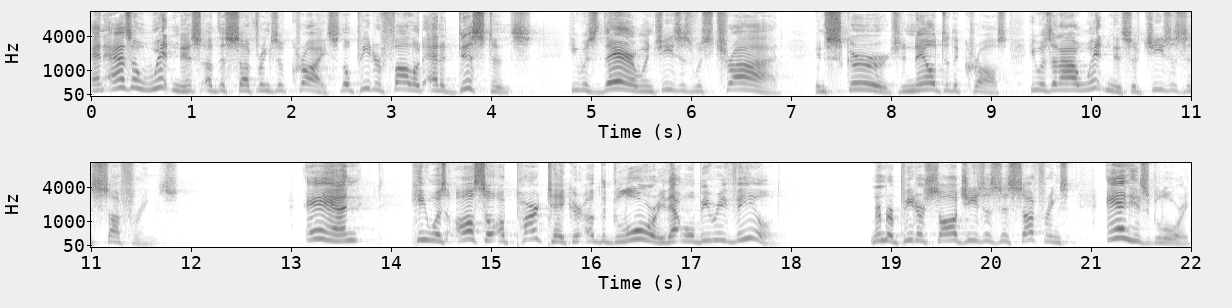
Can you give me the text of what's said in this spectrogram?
And as a witness of the sufferings of Christ, though Peter followed at a distance, he was there when Jesus was tried and scourged and nailed to the cross. He was an eyewitness of Jesus' sufferings. And he was also a partaker of the glory that will be revealed. Remember, Peter saw Jesus' sufferings and his glory.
